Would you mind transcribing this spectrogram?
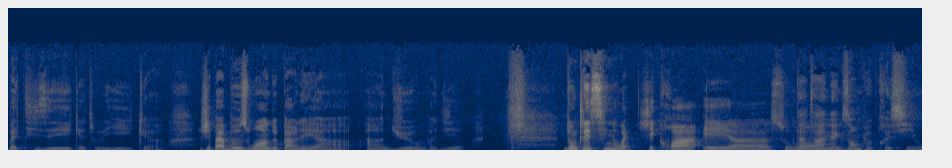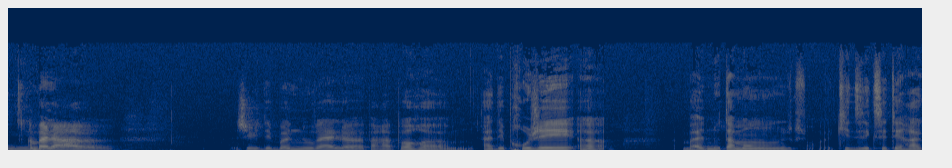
baptisée, catholique, euh, j'ai pas besoin de parler à, un Dieu, on va dire. Donc les signes, ouais, j'y crois et souvent. T'as un exemple précis ou Bah là, j'ai eu des bonnes nouvelles par rapport à des projets bah, notamment Kids, etc.,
